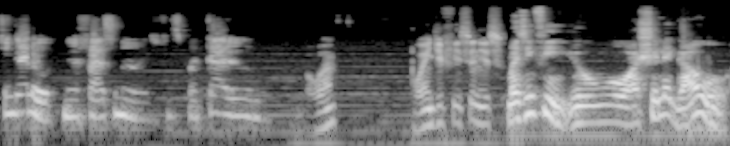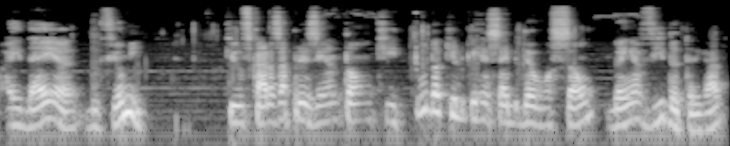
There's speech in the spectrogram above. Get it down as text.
te enganou. Não é fácil, não. É difícil pra caramba. Boa. Põe difícil nisso. Mas enfim, eu achei legal a ideia do filme que os caras apresentam que tudo aquilo que recebe devoção ganha vida, tá ligado?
